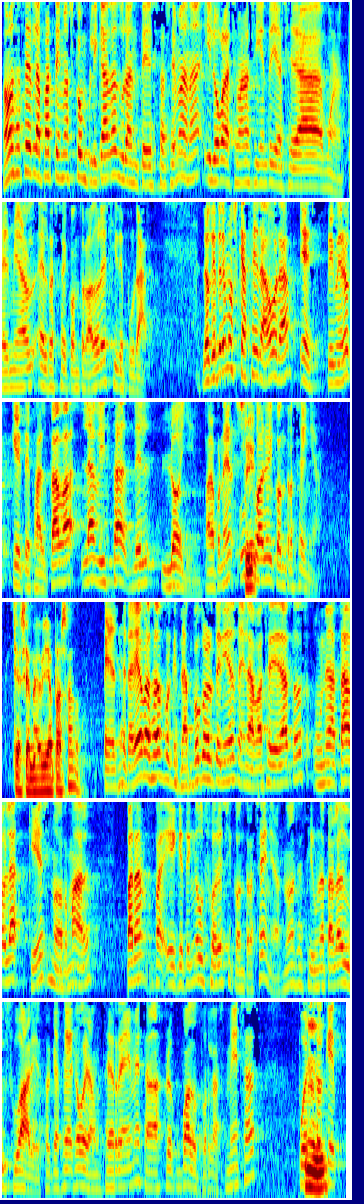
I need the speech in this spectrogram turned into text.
Vamos a hacer la parte más complicada durante esta semana y luego la semana siguiente ya será, bueno, terminar el resto de controladores y depurar. Lo que tenemos que hacer ahora es, primero, que te faltaba la vista del login para poner usuario y contraseña. Que se me había pasado. Pero se te había pasado porque tampoco lo tenías en la base de datos una tabla que es normal para, eh, que tenga usuarios y contraseñas, ¿no? Es decir, una tabla de usuarios, porque al fin y al cabo era un CRM, estabas preocupado por las mesas, puesto mm. que,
